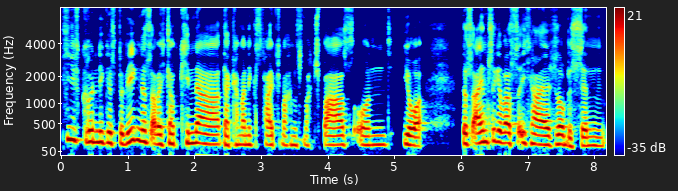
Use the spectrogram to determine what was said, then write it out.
Tiefgründiges, Bewegendes, aber ich glaube, Kinder, da kann man nix falsch machen. Es macht Spaß und ja. Das Einzige, was ich halt so 'n bisschen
